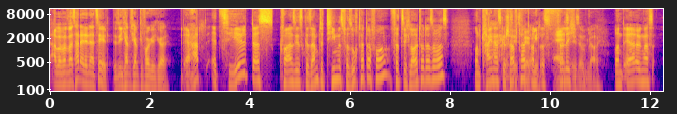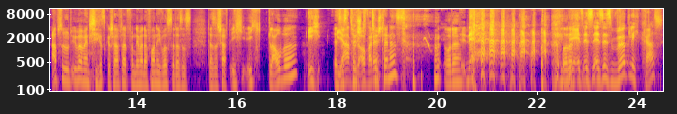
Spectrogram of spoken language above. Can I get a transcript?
Aber was hat er denn erzählt? Ich habe ich hab die Folge nicht gehört. Er hat erzählt, dass quasi das gesamte Team es versucht hat davor, 40 Leute oder sowas, und keiner es geschafft hat wirklich- und es es völlig ist unglaublich. Und er irgendwas absolut übermenschliches geschafft hat, von dem er davor nicht wusste, dass es dass es schafft. Ich ich glaube, Ich, es ja, ist Tisch, auf. Tischtennis oder oder Nee, es ist, es ist wirklich krass.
